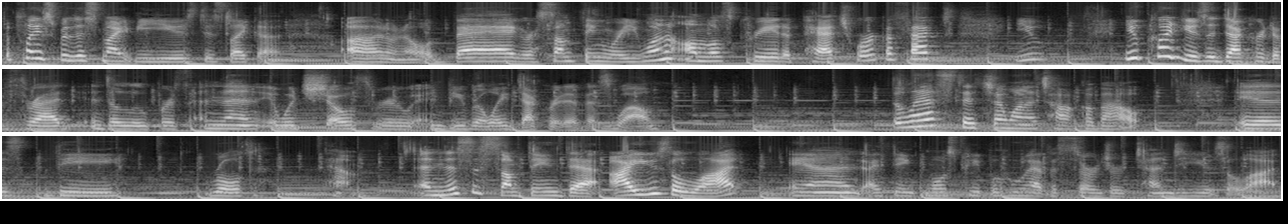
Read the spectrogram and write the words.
The place where this might be used is like a, I don't know, a bag or something where you want to almost create a patchwork effect. You, you could use a decorative thread in the loopers and then it would show through and be really decorative as well. The last stitch I want to talk about is the rolled hem. And this is something that I use a lot and I think most people who have a serger tend to use a lot.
